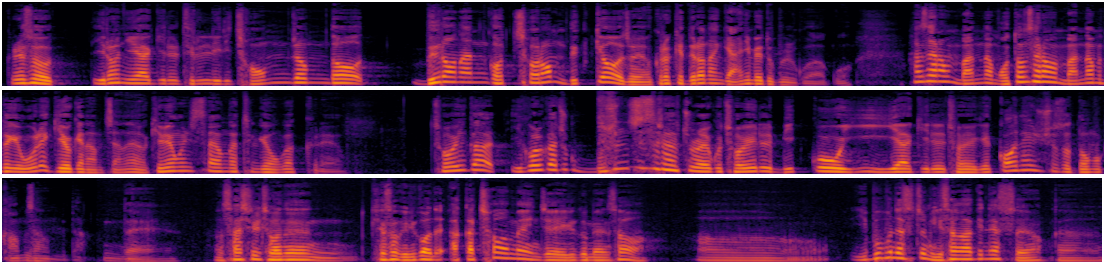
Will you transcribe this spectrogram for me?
그래서 이런 이야기를 들을 일이 점점 더 늘어난 것처럼 느껴져요. 그렇게 늘어난 게 아님에도 불구하고. 한 사람은 만나면, 어떤 사람은 만나면 되게 오래 기억에 남잖아요. 김영훈 씨 사연 같은 경우가 그래요. 저희가 이걸 가지고 무슨 짓을 할 줄 알고 저희를 믿고 이 이야기를 저에게 꺼내주셔서 너무 감사합니다. 네. 사실 저는 계속 읽어, 아까 처음에 이제 읽으면서, 어, 이 부분에서 좀 이상하긴 했어요. 그러니까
